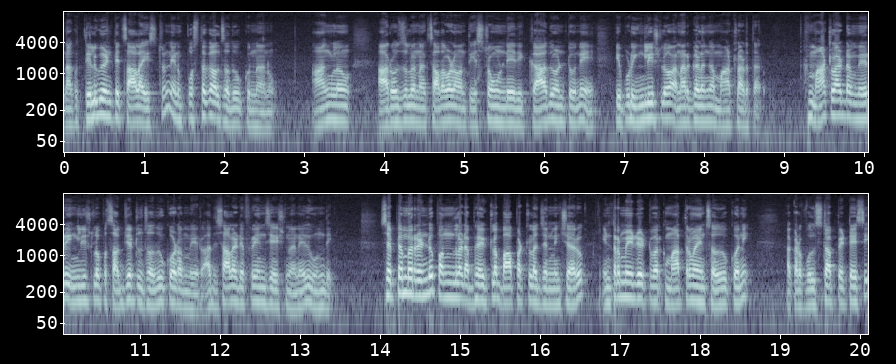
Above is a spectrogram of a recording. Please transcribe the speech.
నాకు తెలుగు అంటే చాలా ఇష్టం. నేను పుస్తకాలు చదువుకున్నాను. ఆంగ్లం ఆ రోజుల్లో నాకు చదవడం అంత ఇష్టం ఉండేది కాదు అంటూనే ఇప్పుడు ఇంగ్లీష్లో అనర్గళంగా మాట్లాడతారు. మాట్లాడడం వేరు ఇంగ్లీష్లో సబ్జెక్టులు చదువుకోవడం వేరు. అది చాలా డిఫరెన్షియేషన్ అనేది ఉంది. సెప్టెంబర్ రెండు పంతొమ్మిది వందల డెబ్బై ఒకటిలో బాపట్లలో జన్మించారు. ఇంటర్మీడియట్ వరకు మాత్రమే ఆయన చదువుకొని అక్కడ ఫుల్ స్టాప్ పెట్టేసి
